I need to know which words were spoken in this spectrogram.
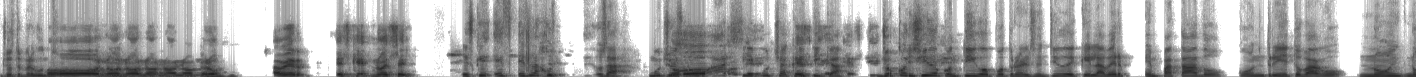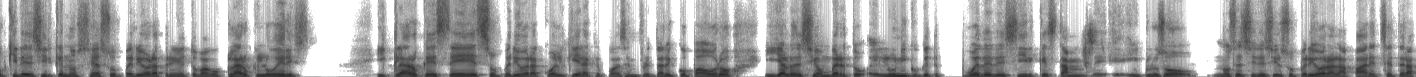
Yo te pregunto. No, no, no, no, no, no, pero a ver, es que no es el... Es que es, es la o sea, mucho es como, ah, sí, mucha crítica. Yo coincido contigo, Potro, en el sentido de que el haber empatado con Trinidad Vago no, no quiere decir que no sea superior a Trinidad Vago. Claro que lo eres. Y claro que se es superior a cualquiera que puedas enfrentar en Copa Oro. Y ya lo decía Humberto, el único que te puede decir que está, eh, eh, incluso, no sé si decir superior a la par, etcétera,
